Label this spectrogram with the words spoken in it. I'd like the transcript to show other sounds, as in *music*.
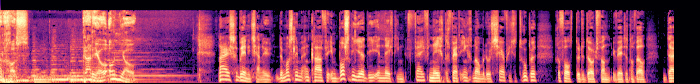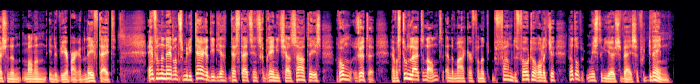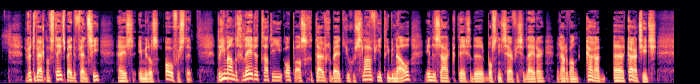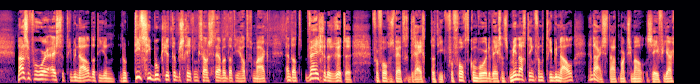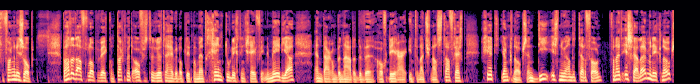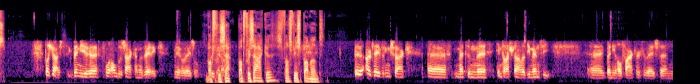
Argos. Radio Onjo. Naar Srebrenica nu. De moslim-enclave in Bosnië die in 1995 werd ingenomen door Servische troepen... gevolgd door de dood van, u weet het nog wel, duizenden mannen in de weerbare leeftijd. Een van de Nederlandse militairen die destijds in Srebrenica zaten is Ron Rutte. Hij was toen luitenant en de maker van het befaamde fotorolletje... dat op mysterieuze wijze verdween. Rutte werkt nog steeds bij Defensie. Hij is inmiddels overste. Drie maanden geleden trad hij op als getuige bij het Joegoslavië-tribunaal... in de zaak tegen de Bosnisch-Servische leider Radovan eh, Karadzic. Na zijn verhoor eiste het tribunaal dat hij een notitieboekje ter beschikking zou stellen dat hij had gemaakt. En dat weigerde Rutte. Vervolgens werd gedreigd dat hij vervolgd kon worden wegens minachting van het tribunaal. En daar staat maximaal zeven jaar gevangenis op. We hadden de afgelopen week contact met overste Rutte. Hij wil op dit moment geen toelichting geven in de media. En daarom benaderden we hoogleraar internationaal strafrecht Geert Jan Knoops. En die is nu aan de telefoon vanuit Israël, hè, meneer Knoops? Dat is juist. Ik ben hier uh, voor een andere zaak aan het werk, meneer Wezel. Wat voor, wat voor zaken? is vast weer spannend. Uh, uitleveringszaak uh, met een internationale dimensie. ik ben hier al vaker geweest en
